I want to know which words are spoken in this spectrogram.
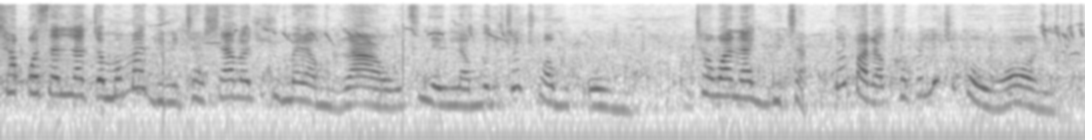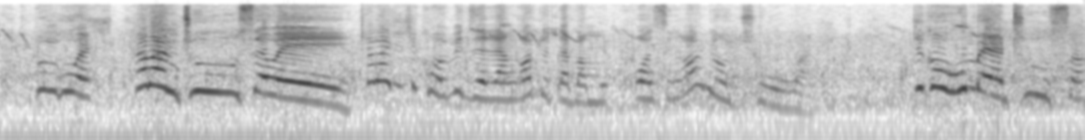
tsha poselela tombo maḓini tsha shavha tshi shumela murahu tsindeni ḽa muri tsho tshuwa vhukuma. Tsha wana gwita ḽo fara ḽi tshi khou hona. Phunguwe kha vha nthuse we. Tsho vha tshi tshi khou vhidzelela nga u tou ṱavha mukosi nga u tshuwa. Ndi khou humbela thusa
